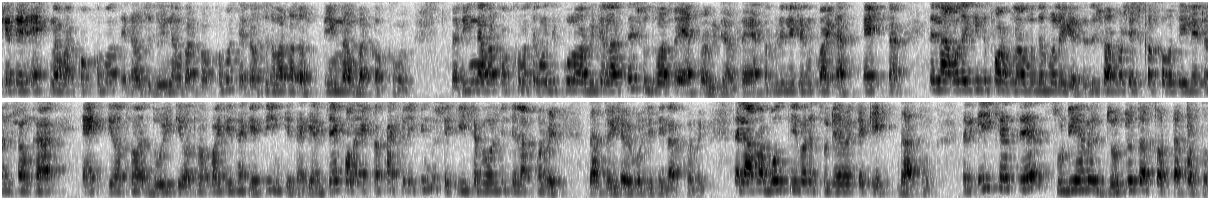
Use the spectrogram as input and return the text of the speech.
ক্ষেত্রে এক নাম্বার কক্ষপথ, এটা হচ্ছে দুই নাম্বার কক্ষপথ, এটা হচ্ছে তোমার কত? তিন নাম্বার কক্ষপথ। তা তিন নাম্বার কক্ষপথের মধ্যে কোন অরবিটাল আছে? শুধুমাত্র এস অরবিটাল তাই এস অরবিটাল ইলেকট্রন কয়টা? একটা। তাহলে আমাদের কিন্তু ফর্মুলার মধ্যে বলে গেছে যে সর্বশেষ কক্ষপথে ইলেকট্রন সংখ্যা একটি অথবা দুইটি অথবা কয়টি থাকে? তিনটি থাকে। এর যে কোনো একটা থাকলে কিন্তু সে কি হিসাবে পরিচিতি লাভ করবে? ধাতু হিসাবে পরিচিতি লাভ করবে। তাহলে আমরা বলতেই পারি সোডিয়াম একটা কি? ধাতু। তাহলে এই ক্ষেত্রে সোডিয়ামের যোজ্যতা স্তরটা কত?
